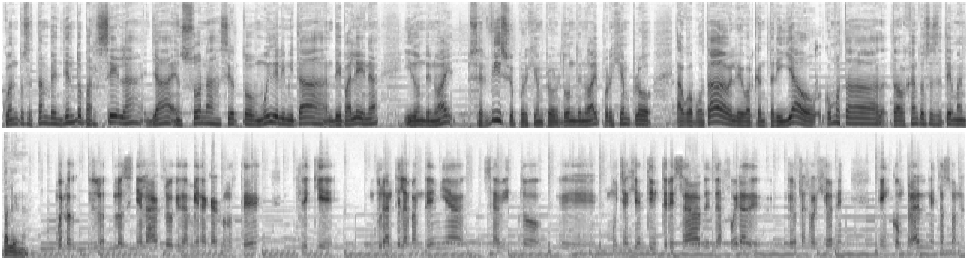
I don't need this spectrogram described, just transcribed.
cuando se están vendiendo parcelas ya en zonas cierto muy delimitadas de Palena y donde no hay servicios, por ejemplo, donde no hay, por ejemplo, agua potable o alcantarillado. ¿Cómo está trabajando ese tema en Palena? Bueno, lo, lo señalaba creo que también acá con usted de que durante la pandemia se ha visto eh, mucha gente interesada desde afuera de, otras regiones en comprar en esta zona.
